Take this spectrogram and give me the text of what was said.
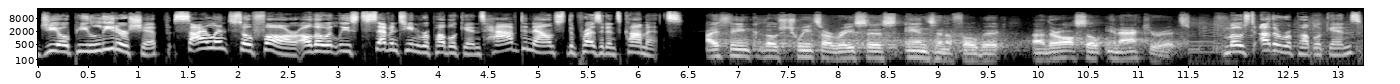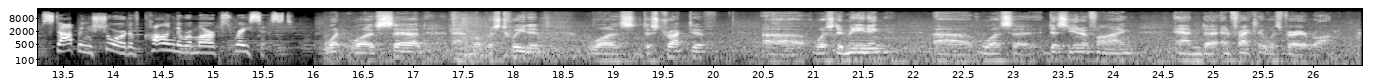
GOP leadership silent so far, although at least 17 Republicans have denounced the president's comments. I think those tweets are racist and xenophobic. Uh, they're also inaccurate. Most other Republicans stopping short of calling the remarks racist. What was said and what was tweeted was destructive, uh, was demeaning, uh, was uh, disunifying, and, uh, and frankly, was very wrong.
